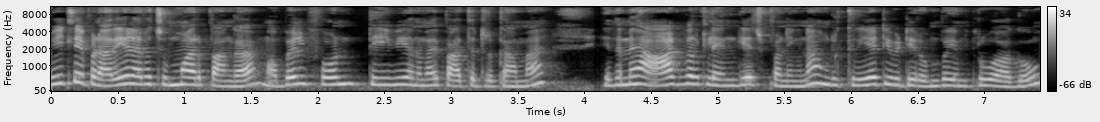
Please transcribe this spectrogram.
வீட்டில் இப்போ நிறைய நேரம் சும்மா இருப்பாங்க. மொபைல் ஃபோன் டிவி அந்த மாதிரி பார்த்துட்ருக்காம இதுமாதிரி ஹார்ட் ஆர்ட் ஒர்க்கில் என்கேஜ் பண்ணிங்கன்னா உங்களுக்கு க்ரியேட்டிவிட்டி ரொம்ப இம்ப்ரூவ் ஆகும்.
